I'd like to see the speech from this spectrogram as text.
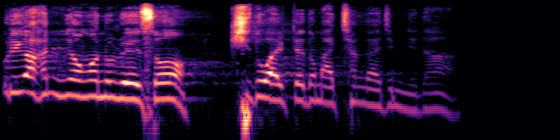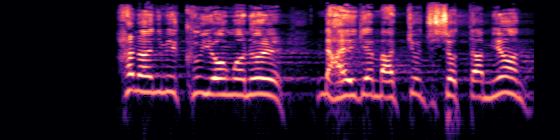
우리가 한 영혼을 위해서 기도할 때도 마찬가지입니다. 하나님이 그 영혼을 나에게 맡겨주셨다면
